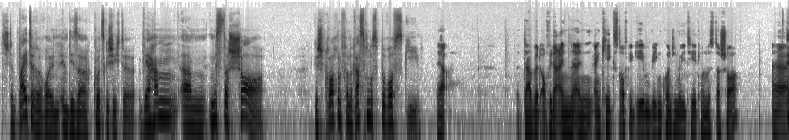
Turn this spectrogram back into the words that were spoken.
das stimmt. wohl. Weitere Rollen in dieser Kurzgeschichte. Wir haben ähm, Mr. Shaw, gesprochen von Rasmus Borowski. Ja. Da wird auch wieder ein, ein, ein Keks drauf gegeben wegen Kontinuität von Mr. Shaw. Äh,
